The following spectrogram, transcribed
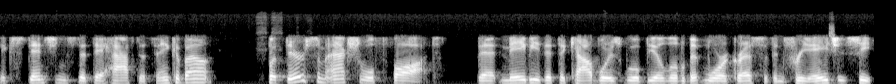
extensions that they have to think about, but there's some actual thought that maybe that the Cowboys will be a little bit more aggressive in free agency.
